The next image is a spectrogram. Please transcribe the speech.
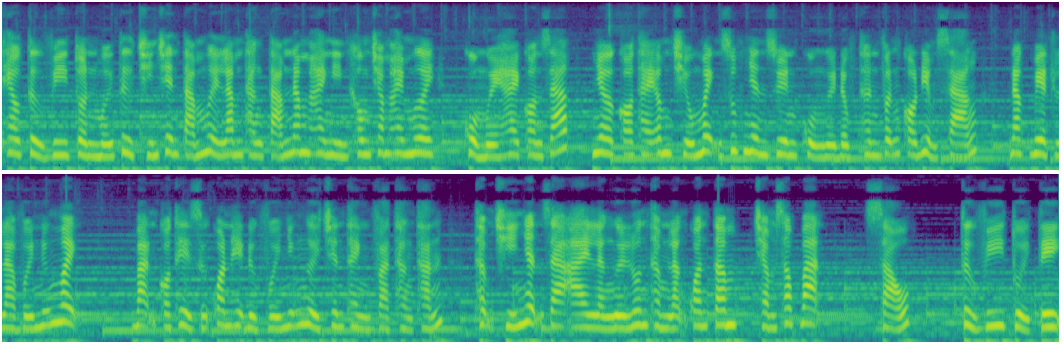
theo tử vi tuần mới từ 9 trên 8 15 tháng 8 năm 2020 của 12 con giáp, nhờ có thái âm chiếu mệnh giúp nhân duyên của người độc thân vẫn có điểm sáng, đặc biệt là với nữ mệnh. Bạn có thể giữ quan hệ được với những người chân thành và thẳng thắn, thậm chí nhận ra ai là người luôn thầm lặng quan tâm, chăm sóc bạn. 6. Tử vi tuổi Tỵ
